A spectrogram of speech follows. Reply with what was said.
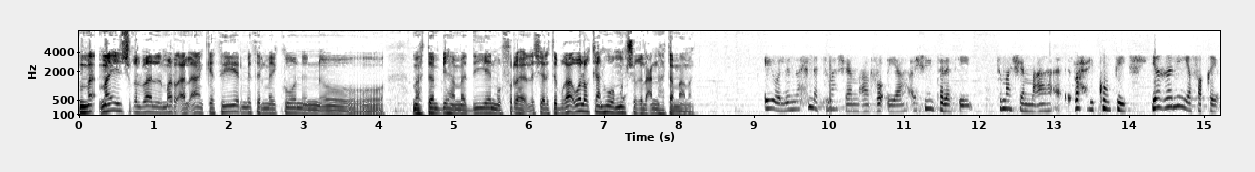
ما يشغل بال المرأة الآن كثير مثل ما يكون إنه مهتم بها ماديا موفرها الاشياء اللي تبغاها ولو كان هو منشغل عنها تماما. أيوه لأن إحنا تماشى مع الرؤية 20 30 تتماشين معاه راح يكون في يا غني يا فقير.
